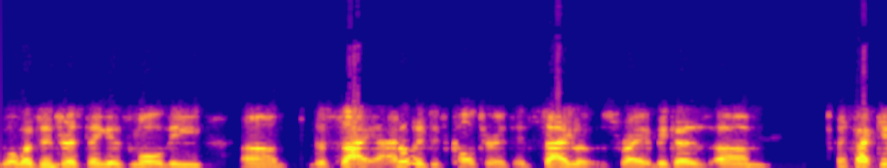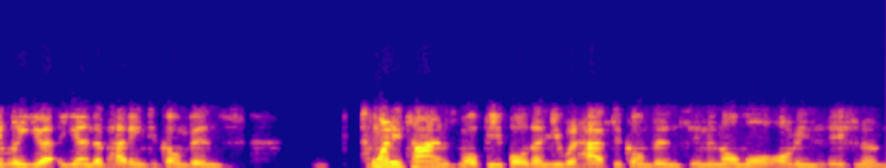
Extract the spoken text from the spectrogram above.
the, what's interesting is more the um, the si- I don't know if it's culture, it's, it's silos, right? Because um, effectively you you end up having to convince 20 times more people than you would have to convince in a normal organization,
